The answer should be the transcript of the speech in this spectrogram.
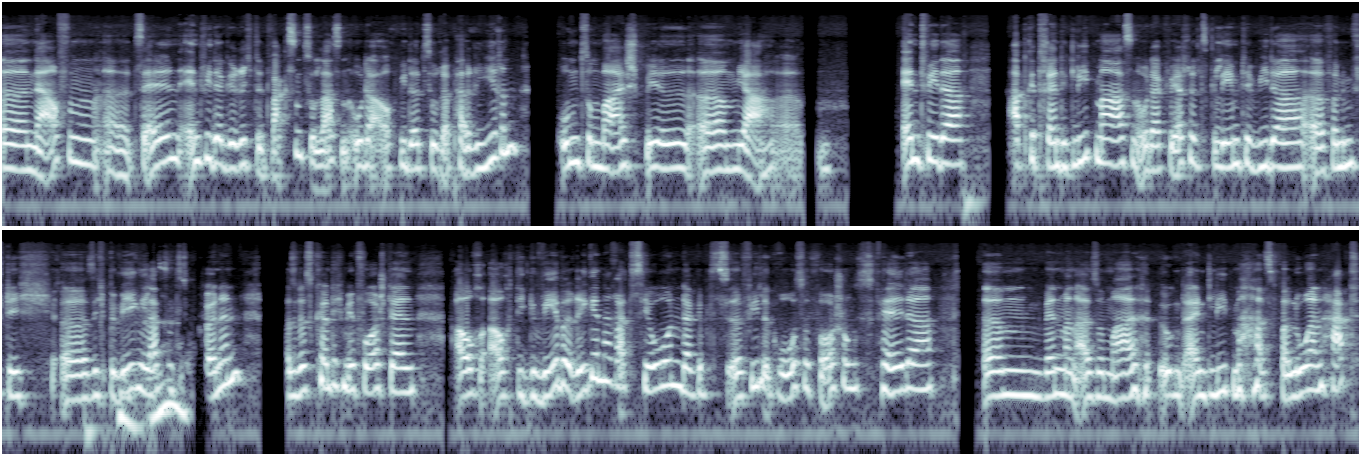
äh, Nervenzellen entweder gerichtet wachsen zu lassen oder auch wieder zu reparieren, um zum Beispiel ähm, ja äh, entweder abgetrennte Gliedmaßen oder Querschnittsgelähmte wieder äh, vernünftig äh, sich bewegen lassen zu können. Also das könnte ich mir vorstellen. Auch, auch die Geweberegeneration, da gibt es äh, viele große Forschungsfelder. Ähm, wenn man also mal irgendein Gliedmaß verloren hat,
